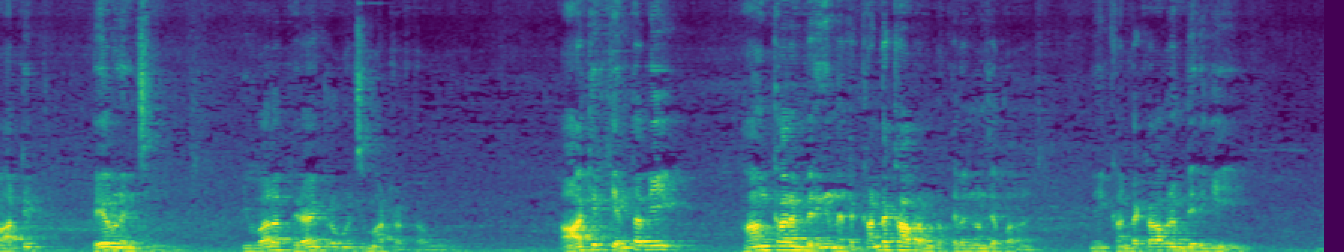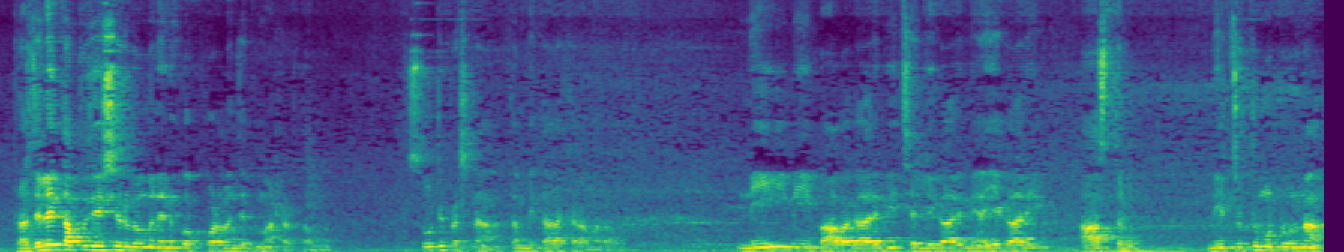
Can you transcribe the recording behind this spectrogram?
పార్టీ పేరు నుంచి ఇవాళ ఫిరాయింపుల గురించి మాట్లాడతాము ఆఖరికి ఎంత మీ అహంకారం పెరిగిందంటే కండకాపురం ఉంటుంది తెలంగాణ చెప్పాలంటే. మీ కండకాపురం పెరిగి ప్రజలే తప్పు చేసారు మిమ్మల్ని ఎన్నుకోకపోవడం అని చెప్పి మాట్లాడుతూ ఉన్నాం. సూటి ప్రశ్న తమ్మి తారక రామారావు. నీ మీ బావగారి మీ చెల్లి గారి మీ అయ్యగారి ఆస్తులు నీ చుట్టుముట్టు ఉన్న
